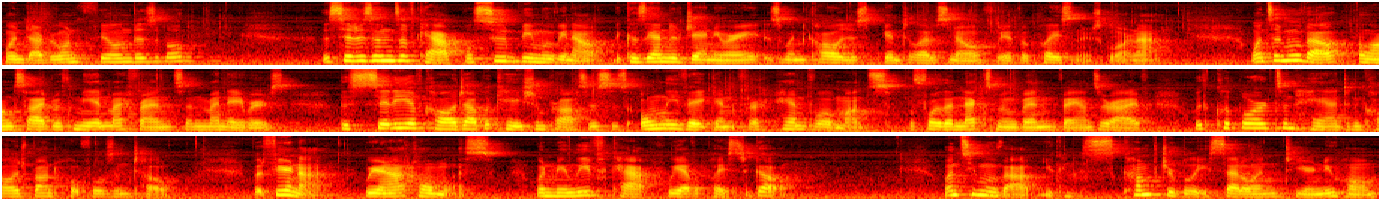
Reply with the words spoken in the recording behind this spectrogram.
wouldn't everyone feel invisible? The citizens of CAP will soon be moving out because the end of January is when colleges begin to let us know if we have a place in their school or not. Once I move out, alongside with me and my friends and my neighbors, the city of college application process is only vacant for a handful of months before the next move in vans arrive with clipboards in hand and college bound hopefuls in tow. But fear not, we are not homeless. When we leave CAP, we have a place to go. Once you move out, you can comfortably settle into your new home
